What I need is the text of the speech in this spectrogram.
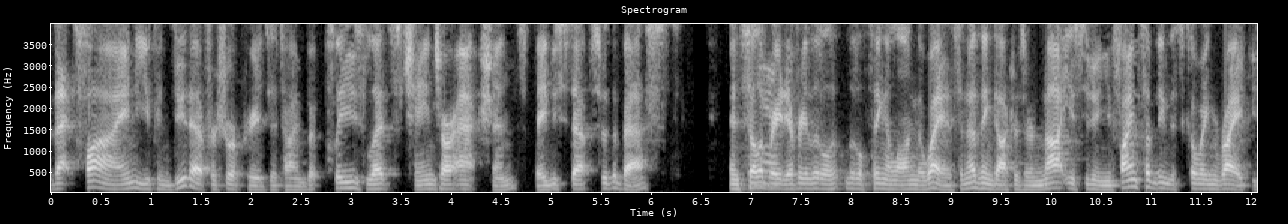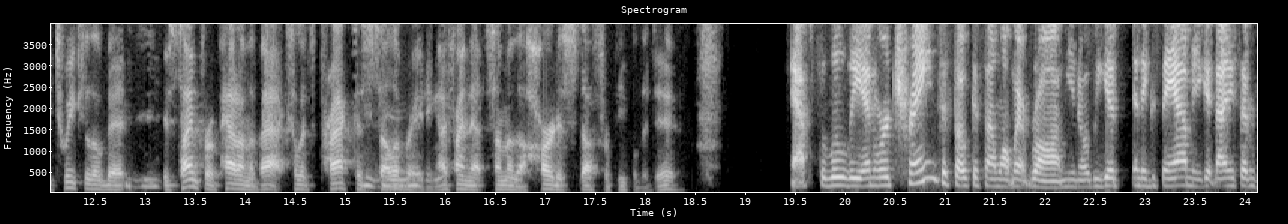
that's fine. You can do that for short periods of time but please let's change our actions. Baby steps are the best and celebrate yeah. every little little thing along the way. It's another thing doctors are not used to doing. You find something that's going right you tweak a little bit mm-hmm. it's time for a pat on the back. So let's practice mm-hmm. celebrating. I find that some of the hardest stuff for people to do. Absolutely and we're trained to focus on what went wrong. You know we get an exam and you get 97%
